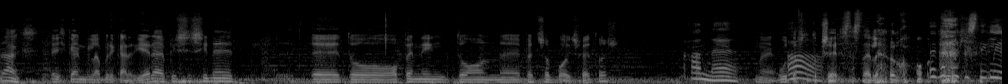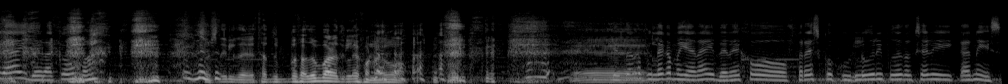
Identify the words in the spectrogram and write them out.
Εντάξει, έχει κάνει λαμπρή καριέρα. Επίσης είναι ε, το opening των ε, Pet Shop Boys φέτος. Α, ναι. Ναι, ούτε Α. αυτό το ξέρεις, θα στα λέω εγώ. Ε, δεν μου έχει στείλει Ράιντερ ακόμα. Σου στείλετε, θα, του, θα τον πάρω τηλέφωνο εγώ. Και τώρα ε, που λέγαμε για Ράιντερ, έχω φρέσκο κουλούρι που δεν το ξέρει κανείς.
